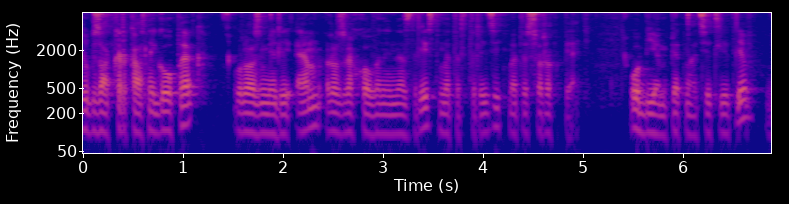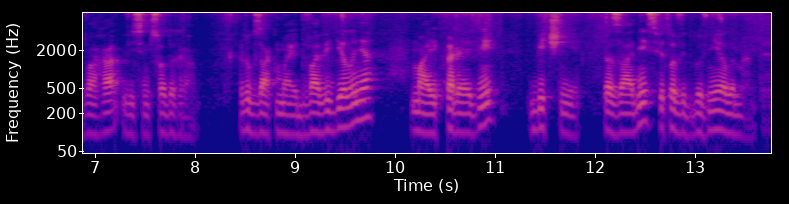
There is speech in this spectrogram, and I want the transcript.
Рюкзак каркасний GoPack у розмірі М, розрахований на зріст 1,30 1,45 м. Об'єм 15 літрів, вага 800 грам. Рюкзак має два відділення, має передні, бічні та задні світловідбивні елементи.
